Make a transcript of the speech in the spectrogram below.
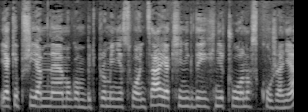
jakie przyjemne mogą być promienie słońca, jak się nigdy ich nie czuło na skórze, nie?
